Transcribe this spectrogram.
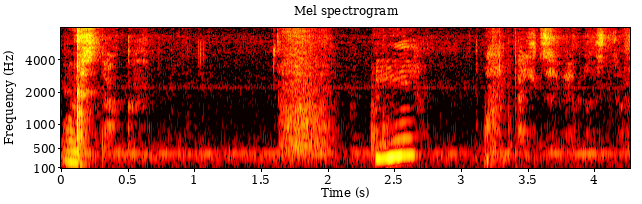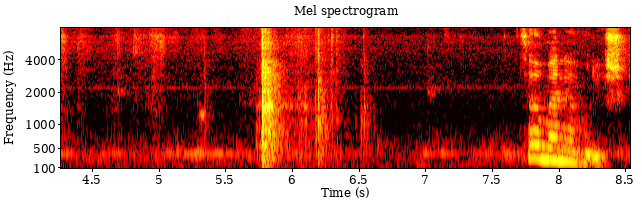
Ось так. І Ой, пальці вимастила. Це у мене горішки.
